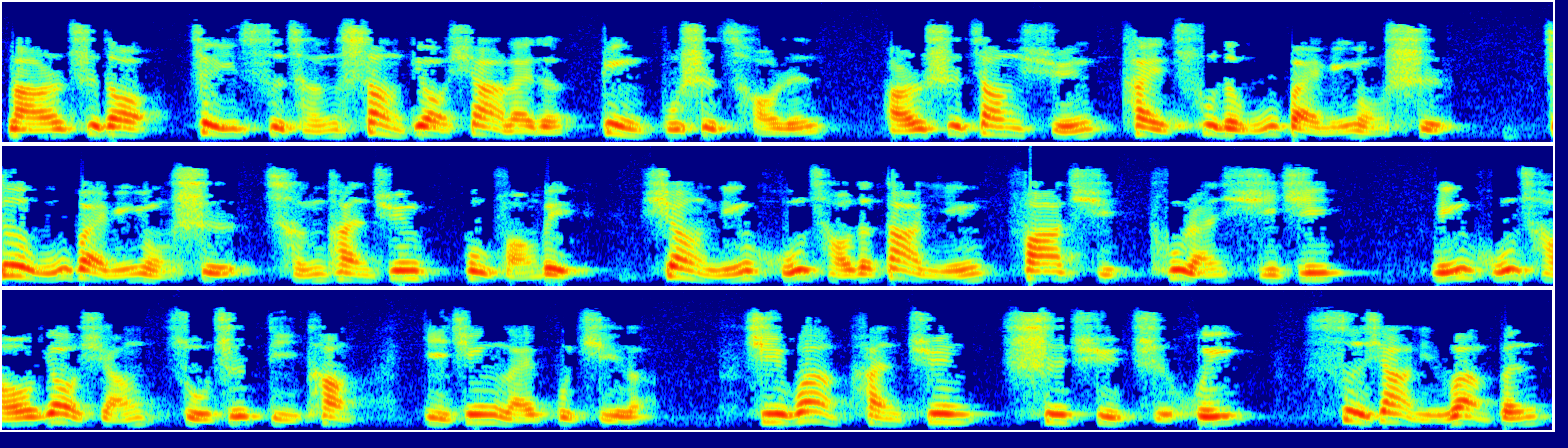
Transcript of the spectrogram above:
哪儿知道这一次城上掉下来的并不是草人，而是张巡派出的五百名勇士。这五百名勇士曾叛军不防备，向令狐巢的大营发起突然袭击。令狐巢要想组织抵抗，已经来不及了。几万叛军失去指挥，四下里乱奔，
